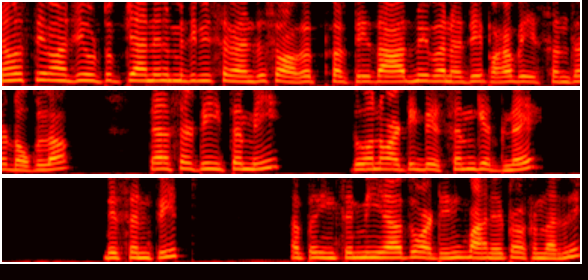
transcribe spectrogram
नमस्ते माझे यूट्यूब चॅनलमध्ये मी सगळ्यांचं स्वागत करते. तर आज मी बनवते बघा बेसनचा ढोकला. त्यासाठी इथं मी दोन वाटी बेसन घेतले बेसन पीठ. आता इथं मी याच वाटीने पाणी टाकणार आहे.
